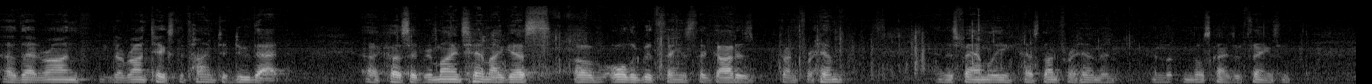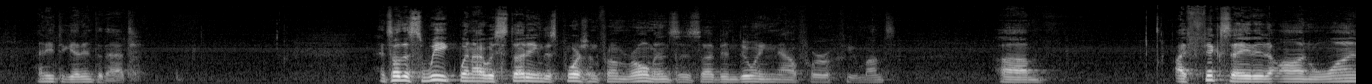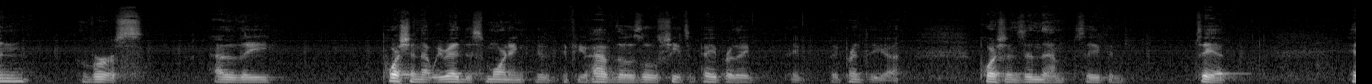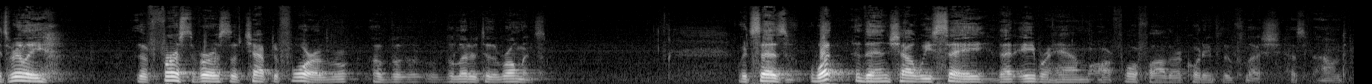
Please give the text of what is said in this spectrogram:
uh, that Ron that Ron takes the time to do that because uh, it reminds him, I guess, of all the good things that God has done for him and his family has done for him, and, and, and those kinds of things. And I need to get into that. And so this week, when I was studying this portion from Romans, as I've been doing now for a few months, um, I fixated on one verse out of the portion that we read this morning. If you have those little sheets of paper, they, they, they print the uh, portions in them so you can see it. It's really the first verse of chapter 4 of, of the letter to the Romans which says, What then shall we say that Abraham, our forefather, according to the flesh, has found?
